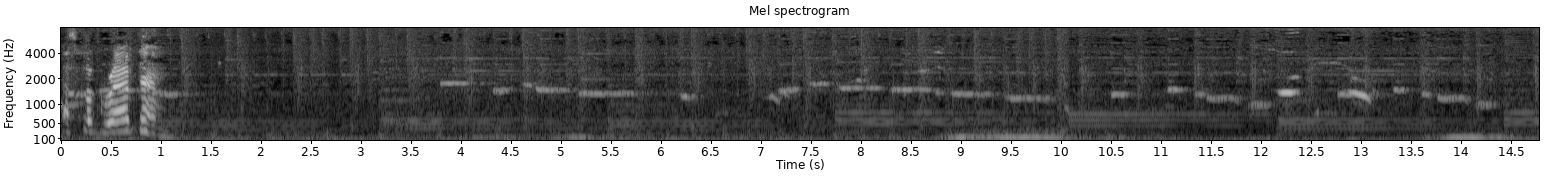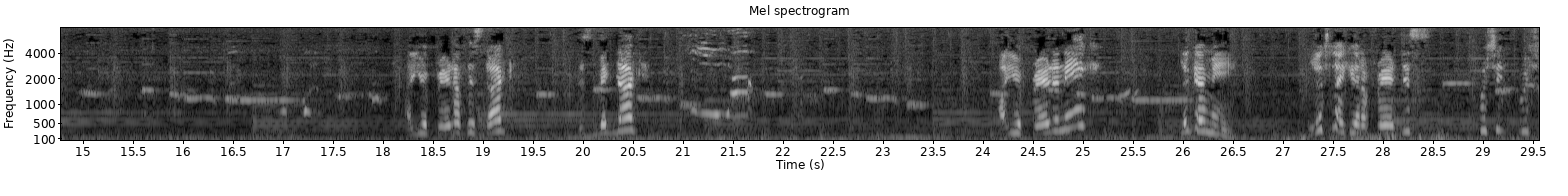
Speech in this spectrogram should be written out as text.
Let's go grab them. Are you afraid of this duck? This big duck? Are you afraid, Anik? Look at me. looks like you're afraid. Just push it, push,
